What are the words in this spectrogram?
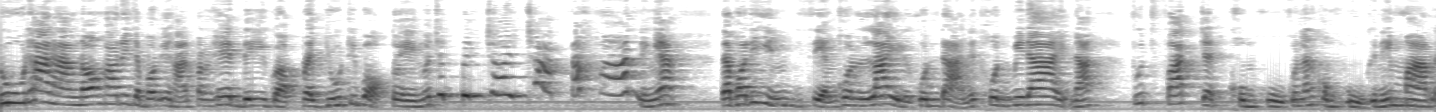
ดูท่าทางน้องเขาเนี่ยจะบริหารประเทศดีกว่าประยุทธ์ที่บอกตัวเองว่าฉันเป็นชายชาติทหารอย่างเงี้ย แต่พอได้ยินเสียงคนไล่หรือคนด่าเนี่ยทนไม่ได้นะฟึดฟัดจะข่มขู่คนนั้นข่มขู่คนนี้มาร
